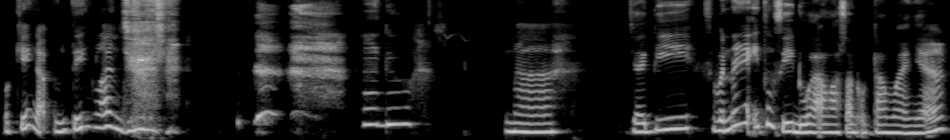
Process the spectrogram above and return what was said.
Oke, nggak penting, lanjut. Aduh. Nah, jadi sebenarnya itu sih dua alasan utamanya.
